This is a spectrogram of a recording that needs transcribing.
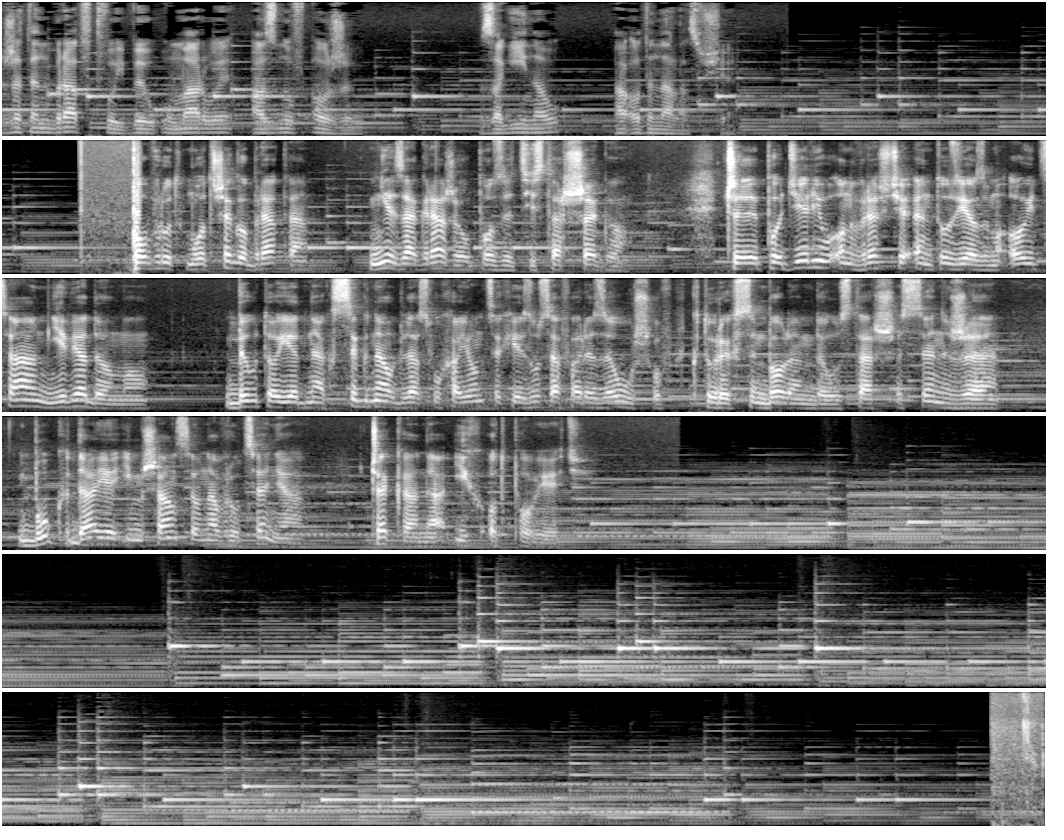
że ten brat twój był umarły, a znów ożył. Zaginął, a odnalazł się. Powrót młodszego brata nie zagrażał pozycji starszego. Czy podzielił on wreszcie entuzjazm ojca? Nie wiadomo. Był to jednak sygnał dla słuchających Jezusa faryzeuszów, których symbolem był starszy syn, że Bóg daje im szansę nawrócenia, czeka na ich odpowiedź.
